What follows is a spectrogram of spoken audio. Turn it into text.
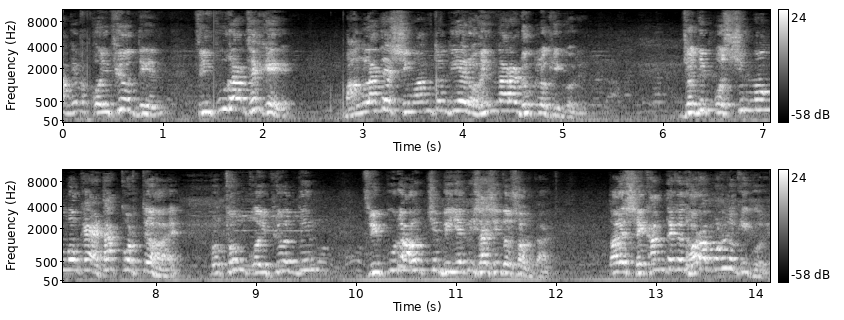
আগে কৈফিয়ত দিন ত্রিপুরা থেকে বাংলাদেশ সীমান্ত দিয়ে রোহিঙ্গারা ঢুকলো কি করে? যদি পশ্চিমবঙ্গকে অ্যাটাক করতে হয়, প্রথম কৈফিয়ত দিন, ত্রিপুরা হচ্ছে বিজেপি শাসিত সরকার। তাহলে সেখান থেকে ধরা পড়ল কি করে?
